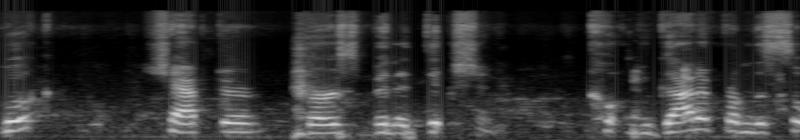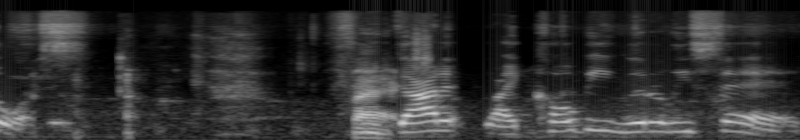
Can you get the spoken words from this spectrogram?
book, chapter, verse, benediction. You got it from the source. Facts. You got it like Kobe literally said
